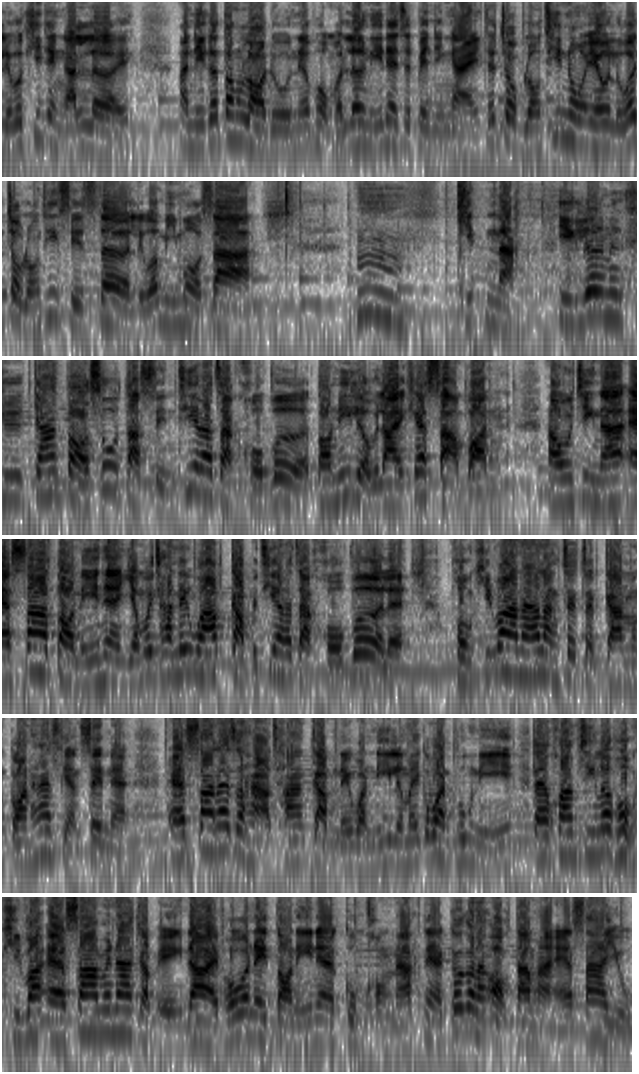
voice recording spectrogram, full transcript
หรือว่าคิดอย่างนั้นเลย อันนี้ก็ต้องรอดูเนื้อผมว่าเรื่องนี้เนี่ยจะเป็นยังไง จะจบลงที่โนเอลหรือว่าจบลงที่ซิสเตอร์หรือว่ามิโมซาอืม คิดหนัก อีกเรื่องหนึ่งคือการต่อสู้ตัดสินที่อาณาจักรโคเวอร์ ตอนนี้เหลือเวลาแค่ 3 วัน เอาจริงนะแอสซาตอนนี้เนี่ยยังไม่ทันได้วาร์ปกลับไปที่อาณาจักรโคเวอร์เลย ผมคิดว่านะหลังจากจัดการมังกร5เสียนเสร็จเนี่ยแอสซาน่าจะหาทางกลับในวันนี้หรือไม่ก็วันพรุ่งนี้ แต่ความจริงแล้วผมคิดว่าแอสซาไม่น่ากลับเองได้ เพราะว่าในตอนนี้เนี่ยกลุ่มของนักเนี่ยก็กำลังออกตามหาแอสซาอยู่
